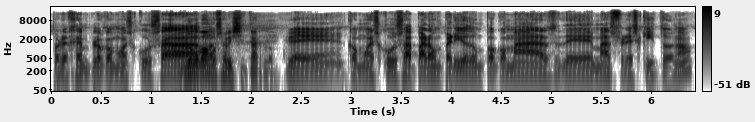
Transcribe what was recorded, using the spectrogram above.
por ejemplo, como excusa. Luego vamos a visitarlo. eh, como excusa para un periodo un poco más de más fresquito, ¿no?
